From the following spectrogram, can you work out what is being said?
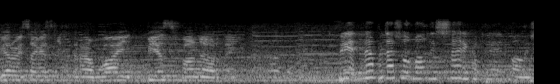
первый советский трамвай без фонарной. Привет, к нам подошел малыш с шариком. Привет, малыш.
